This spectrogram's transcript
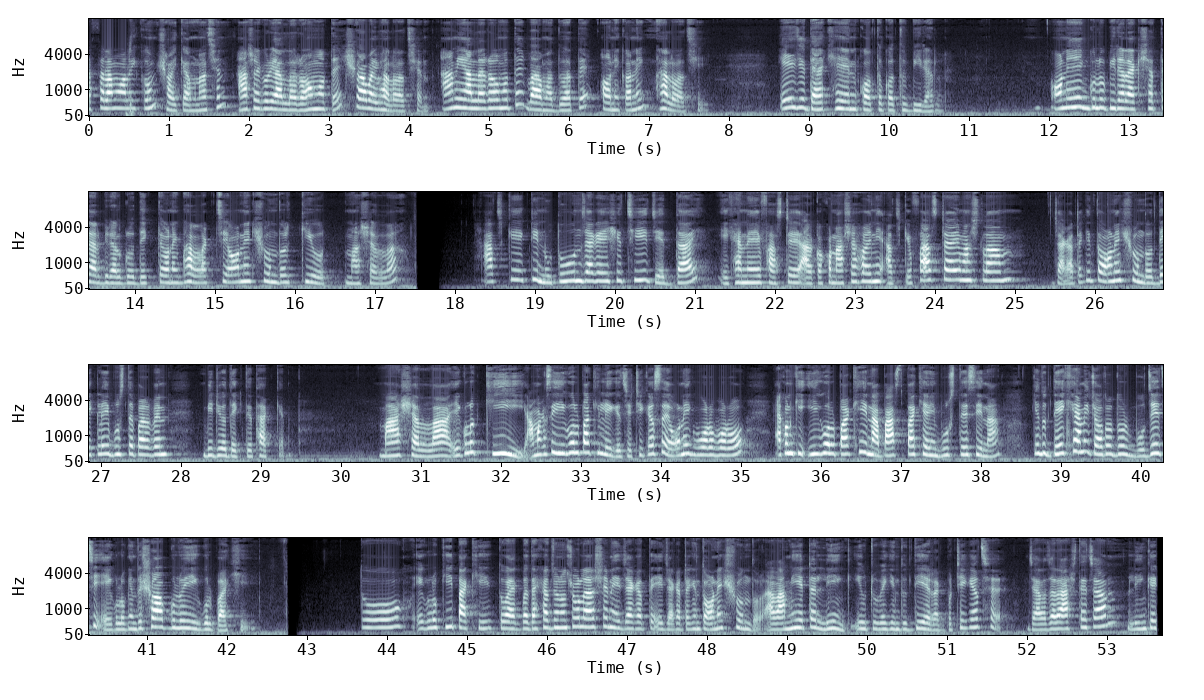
আসসালামু আলাইকুম, সবাই কেমন আছেন? আশা করি আল্লাহর রহমতে সবাই ভালো আছেন। আমি আল্লাহর রহমতে বা আমার দোয়াতে অনেক অনেক ভালো আছি। এই যে দেখেন কত কত বিড়াল। অনেকগুলো বিড়াল একসাথে আর বিড়ালগুলো দেখতে অনেক ভালো লাগছে, অনেক সুন্দর, কিউট মাসাল্লাহ আজকে একটি নতুন জায়গায় এসেছি, জেদ্দায়। এখানে ফার্স্টে আর কখন আসা হয়নি, আজকে ফার্স্ট টাইম আসলাম। জায়গাটা কিন্তু অনেক সুন্দর, দেখলেই বুঝতে পারবেন, ভিডিও দেখতে থাকেন। মাশাল্লাহ, এগুলো কি? আমার কাছে ইগল পাখি লেগেছে, ঠিক আছে? অনেক বড় বড়। এখন কি ইগল পাখি না বাস পাখি আমি বুঝতেছি না। কিন্তু দেখে আমি যতদূর বুঝেছি, এগুলো কিন্তু সবগুলোই ইগল পাখি। তো এগুলো কি পাখি? তো একবার দেখার জন্য চলে আসেন এই জায়গাতে। এই জায়গাটা কিন্তু অনেক সুন্দর। আর আমি এটা লিঙ্ক ইউটিউবে কিন্তু দিয়ে রাখব, ঠিক আছে? যারা যারা আসতে চান লিঙ্কে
